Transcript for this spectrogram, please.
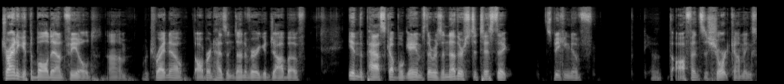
trying to get the ball downfield, um, which right now Auburn hasn't done a very good job of in the past couple games. There was another statistic. Speaking of you know, the offense's shortcomings,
